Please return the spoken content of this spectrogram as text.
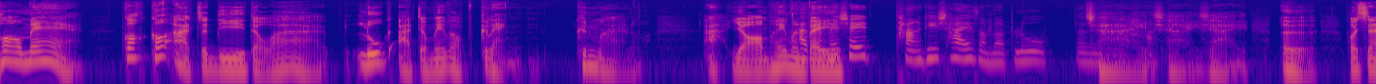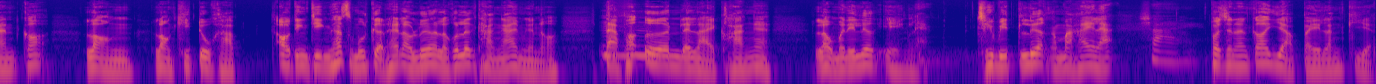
พ่อแม่ ก็ก็อาจจะดีแต่ว่าลูกอาจจะไม่แบบแกร่งขึ้นมาเนอะอะยอมให้มันอาจไปจะไม่ใช่ทางที่ใช่สำหรับลูกอะไรอย่างใช่เงี้ยค่ะใช่ใช่เออ เพราะฉะนั้นก็ลองลองคิดดูครับ เอาจริงๆ ถ้าสมมติเกิดให้เราเลือกเราก็เลือกทางง่ายเหมือนกันเนาะแต่เผอิญหลาย ๆ ครั้งอะเราไม่ได้เลือกเองแหละ ชีวิตเลือกมาให้แล้วใช่ เพราะฉะนั้นก็อย่าไปรังเกียจ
